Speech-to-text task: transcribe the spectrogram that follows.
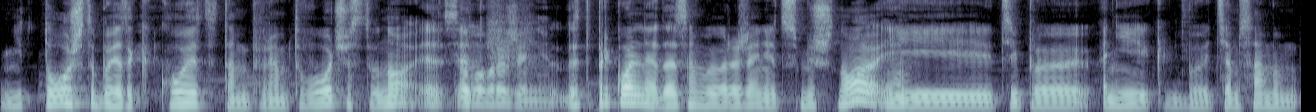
не то чтобы это какое-то там прям творчество, но э, это, Самовыражение. это прикольное, да, самовыражение, это смешно, Да. и типа они как бы тем самым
